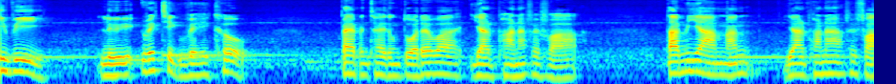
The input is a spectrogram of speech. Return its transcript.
EV หรือ Electric Vehicle แปลเป็นไทยตรงตัวได้ว่ายานพาหนะไฟฟ้า ตามนิยามนั้น ยานพาหนะไฟฟ้า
